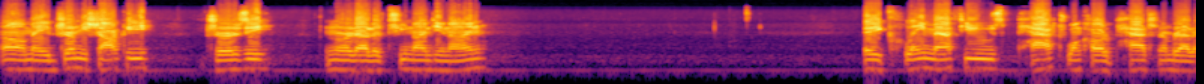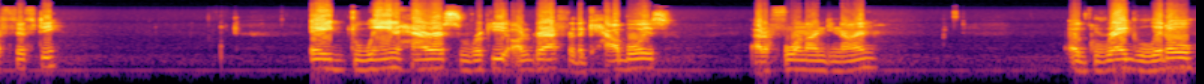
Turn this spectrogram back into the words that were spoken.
Um, a Jeremy Shockey jersey, numbered out of 299. A Clay Matthews patch, one color patch, numbered out of 50. A Dwayne Harris rookie autograph for the Cowboys out of 499. A Greg Little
